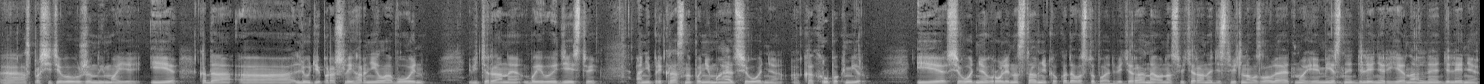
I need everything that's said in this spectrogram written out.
э, спросите вы у жены моей. И когда э, люди прошли горнила войн, ветераны боевых действий, они прекрасно понимают сегодня, как хрупок мир – и сегодня в роли наставников, когда выступают ветераны, а у нас ветераны действительно возглавляют многие местные отделения, региональные отделения,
